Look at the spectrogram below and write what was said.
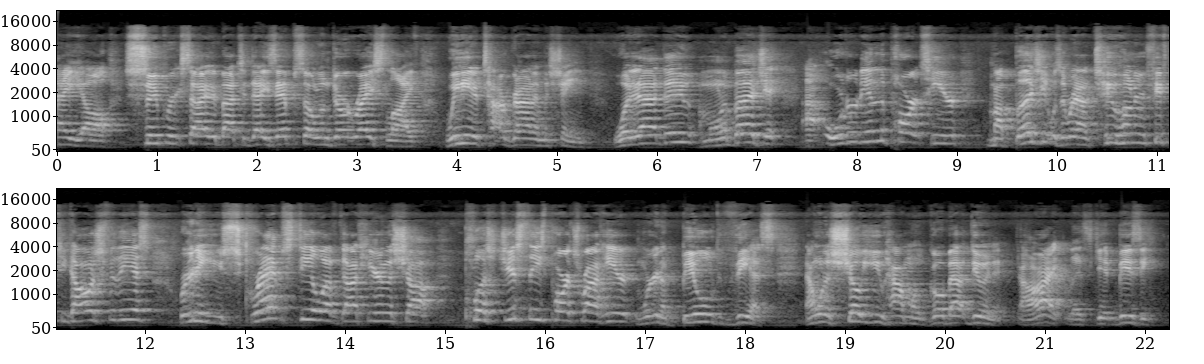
Hey y'all, super excited about today's episode on Dirt Race Life. We need a tire grinding machine. What did I do? I'm on a budget. I ordered in the parts here. My budget was around $250 for this. We're gonna use scrap steel I've got here in the shop, plus just these parts right here, and we're gonna build this. I wanna show you how I'm gonna go about doing it. All right, let's get busy.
